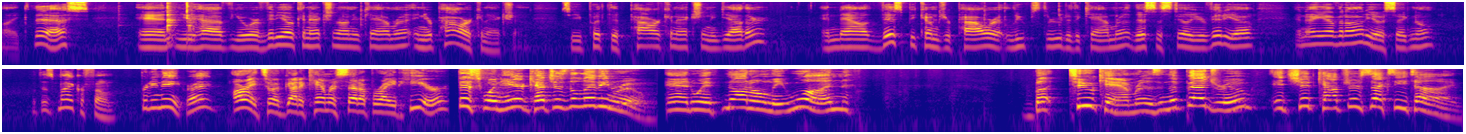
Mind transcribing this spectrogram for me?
like this, and you have your video connection on your camera and your power connection. So you put the power connection together, and now this becomes your power. It loops through to the camera. This is still your video. And now you have an audio signal with this microphone. Pretty neat, right? All right, so I've got a camera set up right here. This one here catches the living room. And with not only one, but two cameras in the bedroom, it should capture sexy time.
